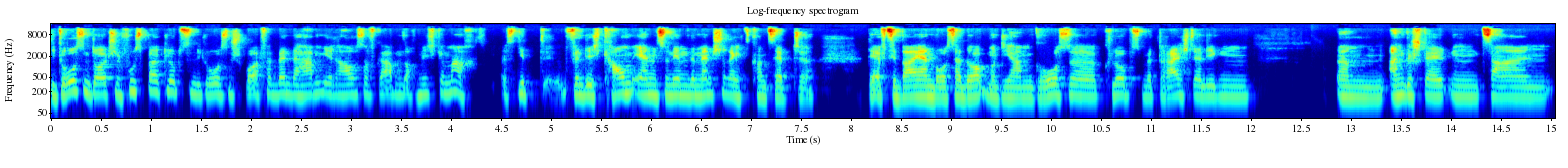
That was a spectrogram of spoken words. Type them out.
die großen deutschen Fußballclubs und die großen Sportverbände haben ihre Hausaufgaben noch nicht gemacht. Es gibt, finde ich, kaum ernstzunehmende Menschenrechtskonzepte. Der FC Bayern, Borussia Dortmund, die haben große Clubs mit dreistelligen ähm, Angestelltenzahlen,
